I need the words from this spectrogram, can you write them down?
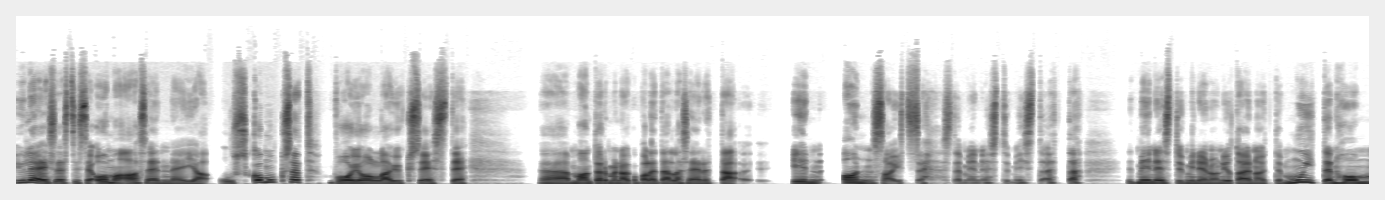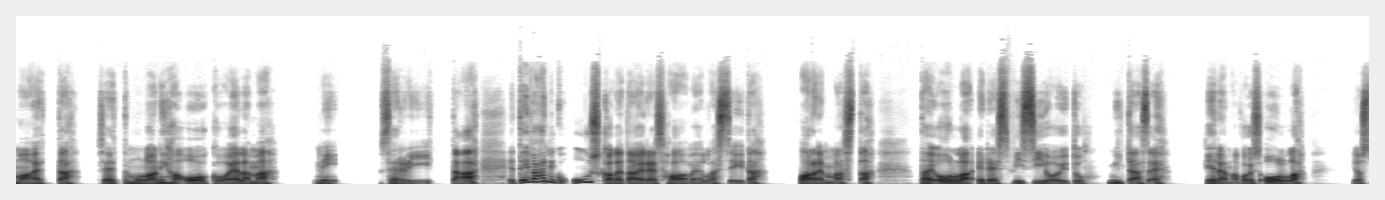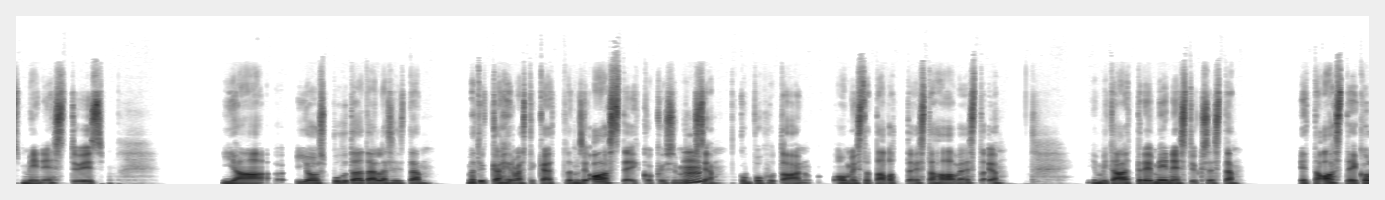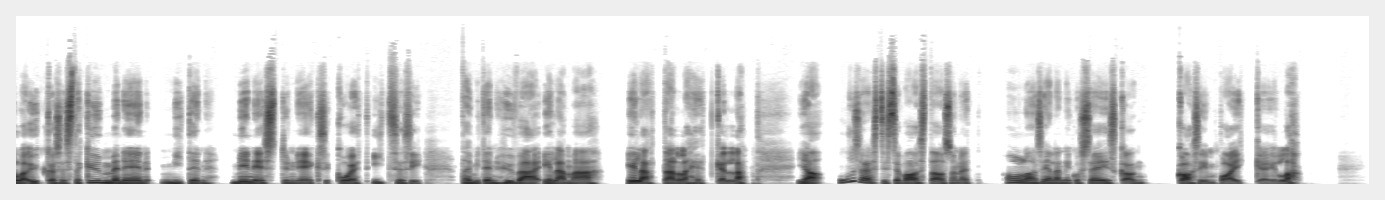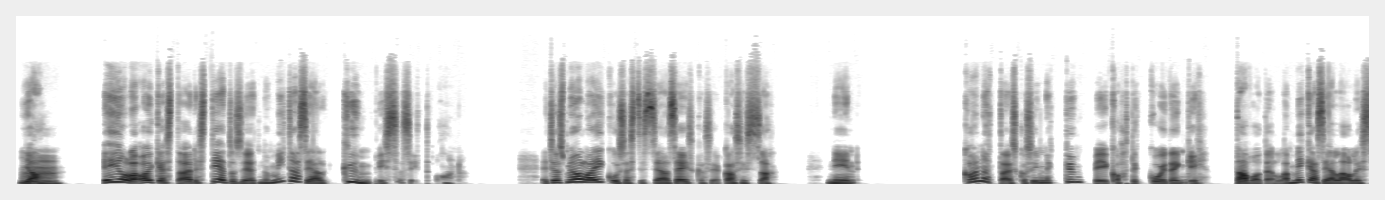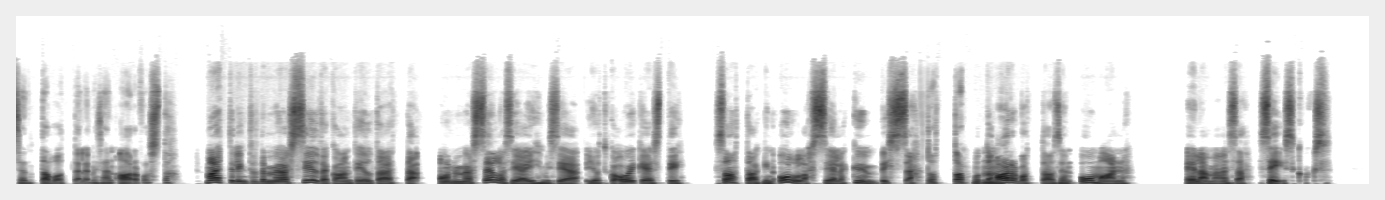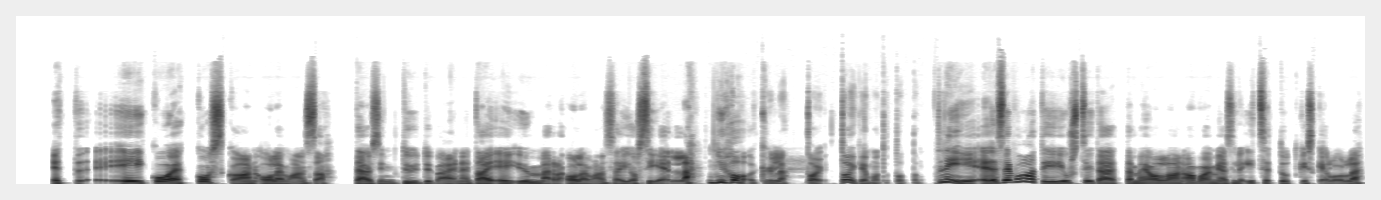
Yleisesti se oma asenne ja uskomukset voi olla yksi este. Mä oon törmännyt aika paljon tällaiseen, että en ansaitse sitä menestymistä, että, että menestyminen on jotain noiden muiden hommaa, että se, että mulla on ihan ok elämä, niin se riittää. Että ei vähän niin kuin uskalleta edes haaveilla siitä paremmasta tai olla edes visioitu, mitä se elämä voisi olla, jos menestyisi. Ja jos puhutaan tällaisista, mä tykkään hirveästi käyttää tämmöisiä asteikkokysymyksiä, mm. kun puhutaan omista tavoitteista, haaveista ja, ja mitä ajattelee menestyksestä. Että asteikolla ykkösestä kymmeneen, miten menestyneeksi koet itsesi tai miten hyvää elämää elät tällä hetkellä. Ja useasti se vastaus on, että ollaan siellä niinku seiskan kasin paikkeilla. Ja Mm. ei olla oikeastaan edes tietoisia, että no mitä siellä kympissä sitten on. Että jos me ollaan ikuisesti siellä seiskas ja kasissa, niin kannattaisiko sinne kymppiä kohti kuitenkin tavoitella? Mikä siellä olisi sen tavoittelemisen arvosta? Mä ajattelin tätä myös siltä kantilta, että on myös sellaisia ihmisiä, jotka oikeasti saattaakin olla siellä kympissä, Totta. mutta mm. arvottaa sen oman elämänsä seiskaksi. Että ei koe koskaan olevansa täysin tyytyväinen tai ei ymmärrä olevansa jo siellä. Joo, kyllä. Toi, toikin muuten totta. Niin, se vaatii just sitä, että me ollaan avoimia sille itsetutkiskelulle.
